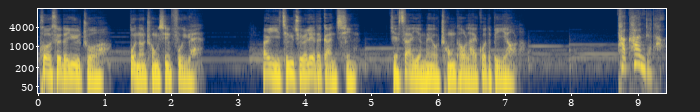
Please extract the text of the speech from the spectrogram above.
破碎的玉镯不能重新复原，而已经决裂的感情，也再也没有从头来过的必要了。他看着他，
